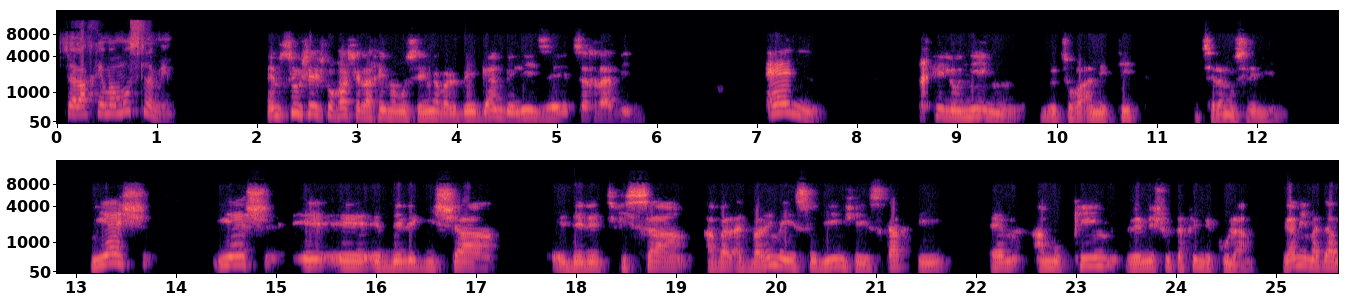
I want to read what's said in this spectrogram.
של האחים המוסלמים. הם סוג של שלוחה של האחים המוסלמים, אבל גם בלי זה צריך להבין. אין חילונים בצורה אמיתית אצל המוסלמים. יש, יש אה, אה, הבדלי גישה, הבדלי תפיסה, אבל הדברים היסודיים שהזכרתי הם עמוקים ומשותפים לכולם. גם אם אדם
